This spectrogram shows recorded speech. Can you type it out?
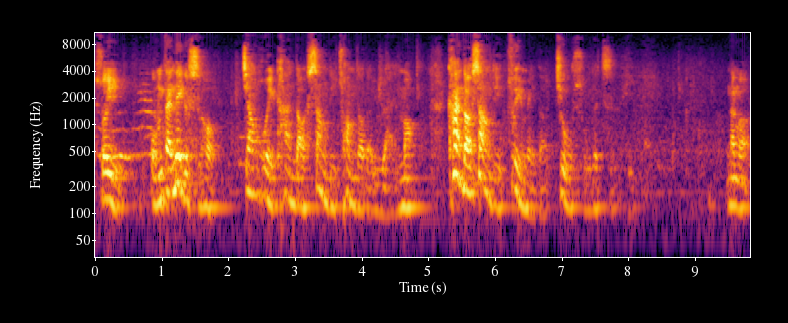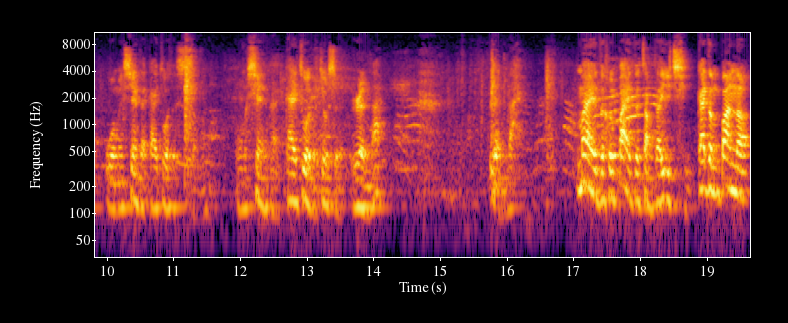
所以我们在那个时候。将会看到上帝创造的原貌，看到上帝最美的救赎的旨意。那么我们现在该做的是什么呢？我们现在该做的就是忍耐，忍耐。麦子和稗子长在一起，该怎么办呢？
